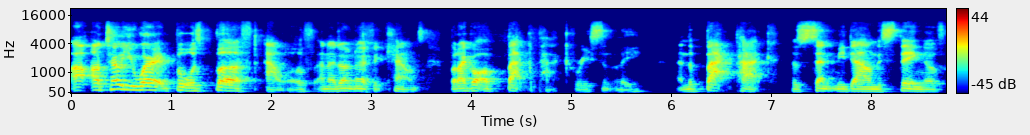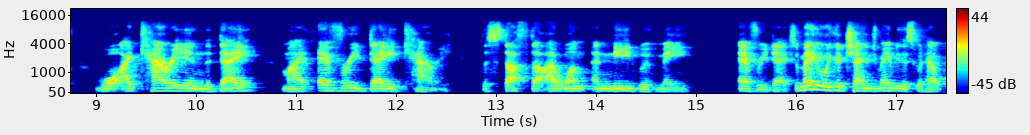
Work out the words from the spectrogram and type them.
I- I'll tell you where it was birthed out of, and I don't know if it counts, but I got a backpack recently, and the backpack has sent me down this thing of what I carry in the day, my everyday carry, the stuff that I want and need with me every day. So maybe we could change, maybe this would help.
